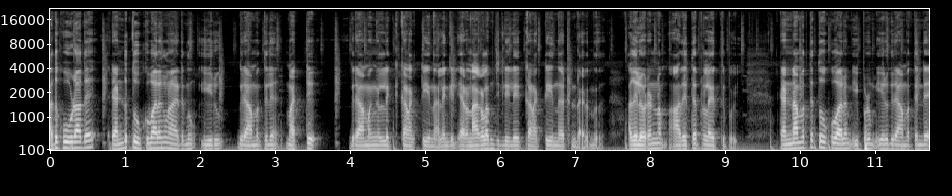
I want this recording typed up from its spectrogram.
അതുകൂടാതെ രണ്ട് തൂക്കുപാലങ്ങളായിരുന്നു ഈ ഒരു ഗ്രാമത്തിൽ മറ്റ് ഗ്രാമങ്ങളിലേക്ക് കണക്ട് ചെയ്യുന്ന അല്ലെങ്കിൽ എറണാകുളം ജില്ലയിലേക്ക് കണക്ട് ചെയ്യുന്നതായിട്ടുണ്ടായിരുന്നത്. അതിലൊരെണ്ണം ആദ്യത്തെ പ്രളയത്തിൽ പോയി. രണ്ടാമത്തെ തൂക്കുപാലം ഇപ്പോഴും ഈ ഒരു ഗ്രാമത്തിന്റെ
